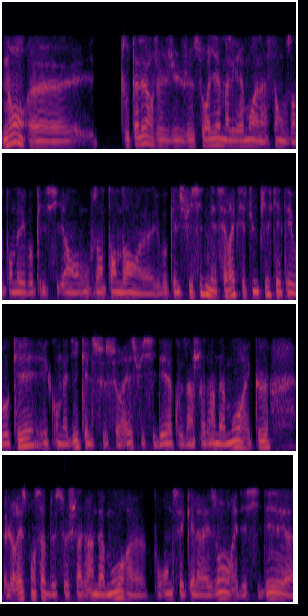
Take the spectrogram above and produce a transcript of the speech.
Non. Euh, tout à l'heure, je, je, je, souriais malgré moi à l'instant vous entendez évoquer le, en vous entendant euh, évoquer le suicide, mais c'est vrai que c'est une piste qui a été évoquée et qu'on a dit qu'elle se serait suicidée à cause d'un chagrin d'amour et que le responsable de ce chagrin d'amour, euh, pour on ne sait quelle raison, aurait décidé, euh,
